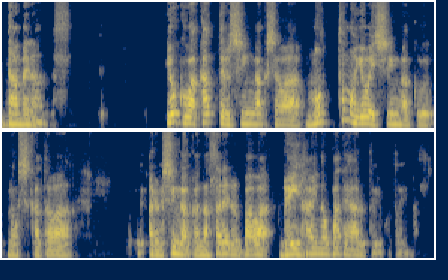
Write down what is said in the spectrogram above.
ダメなんです。よくわかってる神学者は、最も良い神学の仕方は、あるいは神学がなされる場は礼拝の場であるということを言います。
